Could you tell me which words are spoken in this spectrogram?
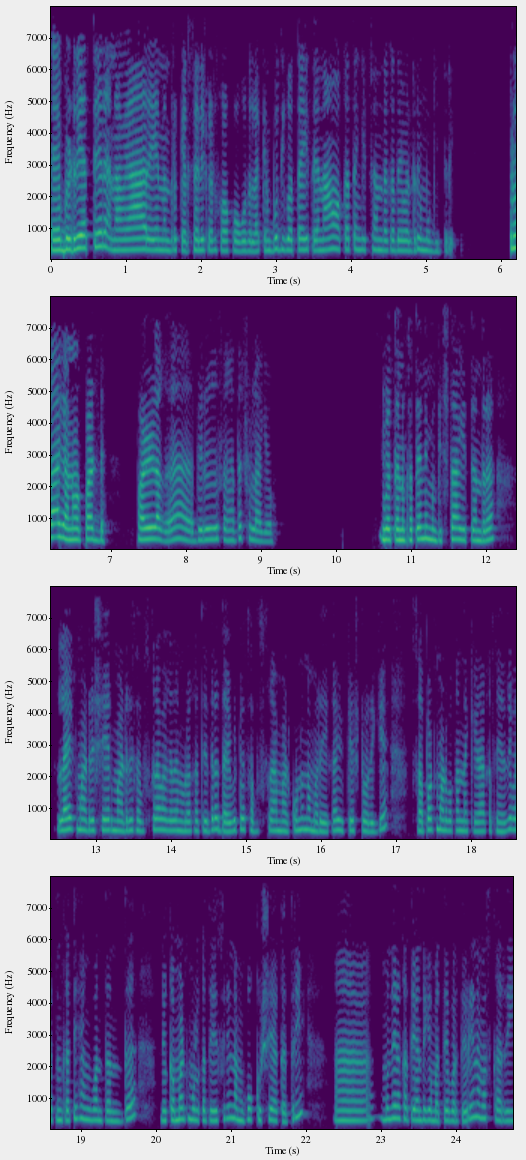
ಏ, ಬಿಡ್ರಿ ಅತ್ತೇರ, ನಾವು ಯಾರು ಏನಂದ್ರು ಕೆಲ್ಸಲಿ ಕೆಡ್ಸ್ಕೊಕ್ ಹೋಗೋದಿಲ್ಲ. ಆಕಿನ ಬುದ್ಧಿ ಗೊತ್ತೈತೆ. ನಾವು ಅಕ್ಕ ತಂಗಿ ಚಂದ ಕದೇವಲ್ರಿ ಮುಗಿತ್ರಿ. ಚುಲಾಗ ನೋಡ್ ಪಡ್. ಪಳ್ಳಗ ಬಿರು ಸಂಗತ ಚಲೋ ಆಗ್ಯಾವ. ಇವತ್ತಿನ ಕತೆ ನಿಮಗೆ ಇಷ್ಟ ಆಗಿತ್ತಂದ್ರೆ ಲೈಕ್ ಮಾಡಿರಿ ಶೇರ್ ಮಾಡಿರಿ ಸಬ್ಸ್ಕ್ರೈಬ್ ಆಗದ ನೋಡಕತ್ತಿದ್ರೆ ದಯವಿಟ್ಟು ಸಬ್ಸ್ಕ್ರೈಬ್ ಮಾಡ್ಕೊಂಡು ನಮ್ಮ ರೇಖಾ ಯು ಕೆ ಸ್ಟೋರಿಗೆ ಸಪೋರ್ಟ್ ಮಾಡ್ಬೇಕಂತ ಕೇಳಾಕತ್ತೀನಿ ರೀ. ಇವತ್ತಿನ ಕತೆ ಹೆಂಗೆ ಬಂತಂದು ನೀವು ಕಮೆಂಟ್ ಮೂಲಕ ತಿಳಿಸ್ರಿ, ನಮಗೂ ಖುಷಿ ಆಕತ್ರಿ. ಮುಂದಿನ ಕಥೆಯೊಂದಿಗೆ ಮತ್ತೆ ಬರ್ತೀವಿ ರೀ ನಮಸ್ಕಾರ ರೀ.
